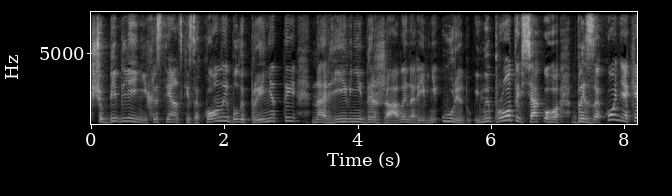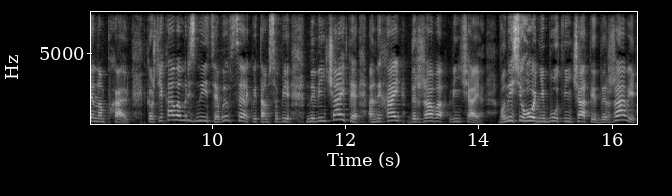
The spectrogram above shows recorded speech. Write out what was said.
щоб біблійні християнські закони були прийняті на рівні держави, на рівні уряду. І ми проти всякого беззаконня, яке нам пхають. І кажуть, яка вам різниця? Ви в церкві там собі не вінчайте, а нехай держава вінчає. Вони сьогодні будуть вінчати державі,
